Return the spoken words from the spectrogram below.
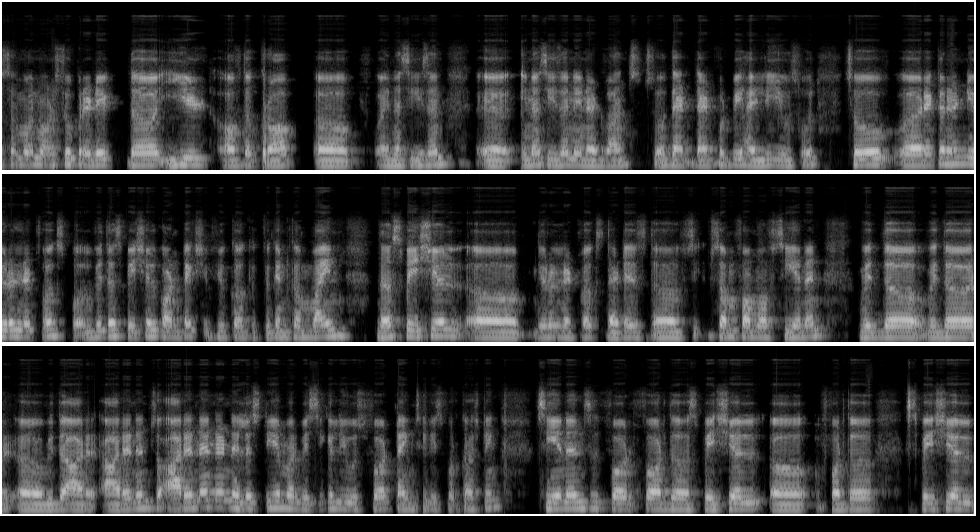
someone wants to predict the yield of the crop uh, in a season uh, in a season in advance. So that that would be highly useful. So uh, recurrent neural networks with the spatial context if you if you can combine the spatial uh, neural networks that is the some form of cnn with the with the uh, with the R, rnn so rnn and lstm are basically used for time series forecasting. Cnn's for for the spatial uh, for the spatial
